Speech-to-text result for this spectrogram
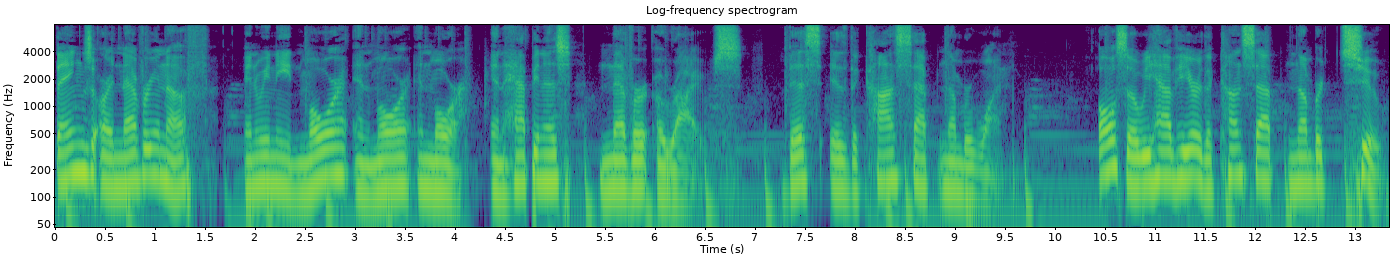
Things are never enough, and we need more and more and more, and happiness never arrives. This is the concept number one. Also, we have here the concept number two.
